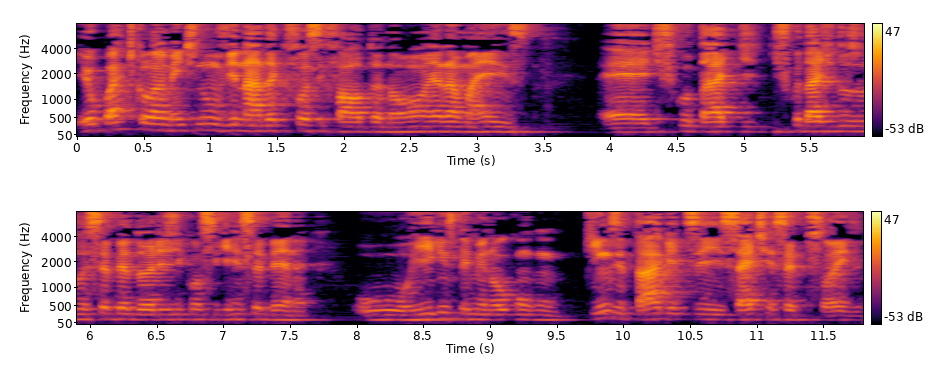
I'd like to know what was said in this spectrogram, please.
eu particularmente não vi nada que fosse falta, não, era mais é, dificuldade, dificuldade dos recebedores de conseguir receber, né, o Higgins terminou com 15 targets e 7 recepções,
